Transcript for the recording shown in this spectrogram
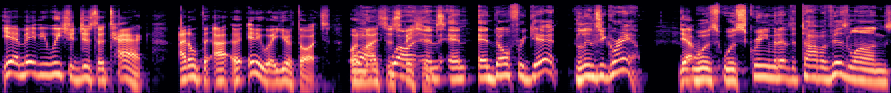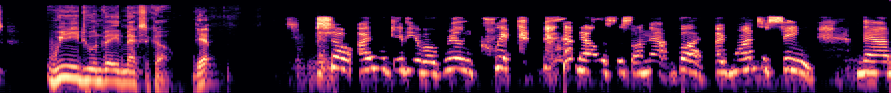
Yeah, maybe we should just attack." I don't think. Uh, anyway, your thoughts on my suspicions. Well, and, and and don't forget Lindsey Graham. Yep. was was screaming at the top of his lungs, "We need to invade Mexico." Yep. So I will give you a really quick analysis on that. But I want to see that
